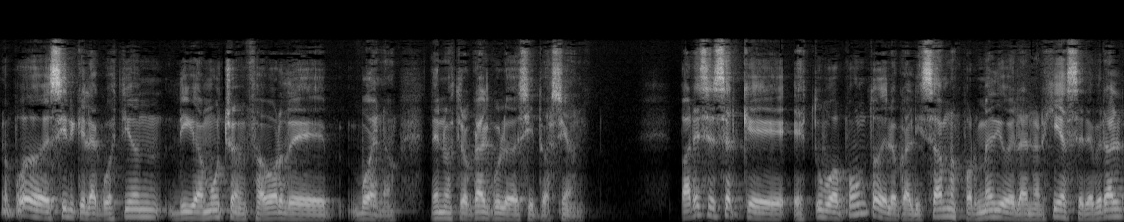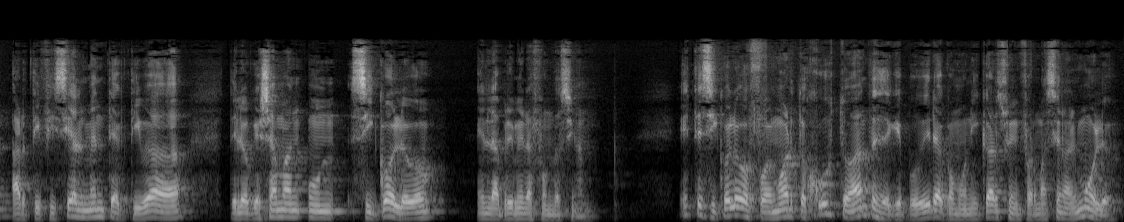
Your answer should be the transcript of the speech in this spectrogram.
No puedo decir que la cuestión diga mucho en favor de, bueno, de nuestro cálculo de situación. Parece ser que estuvo a punto de localizarnos por medio de la energía cerebral artificialmente activada de lo que llaman un psicólogo en la primera fundación. Este psicólogo fue muerto justo antes de que pudiera comunicar su información al mulo.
